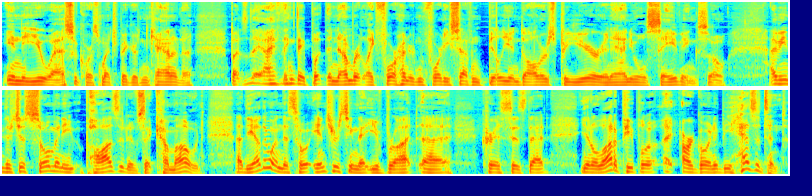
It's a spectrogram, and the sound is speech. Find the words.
in the U.S. Of course, much bigger than Canada, but they, I think they put the number at like 447 billion dollars per year in annual savings. So, I mean, there's just so many positives that come out. Uh, the other one that's so interesting that you've brought, uh, Chris, is that you know a lot of people are going to be hesitant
